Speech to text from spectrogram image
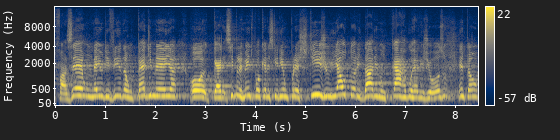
fazer um meio de vida, um pé de meia, ou quer, simplesmente porque eles queriam prestígio e autoridade num cargo religioso. Então,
